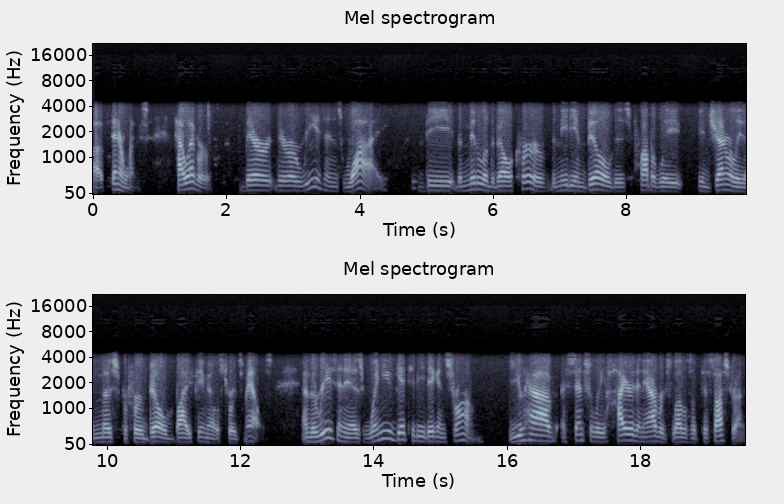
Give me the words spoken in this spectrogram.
uh, thinner ones. However, there there are reasons why the the middle of the bell curve, the medium build, is probably in generally the most preferred build by females towards males. And the reason is when you get to be big and strong, you have essentially higher than average levels of testosterone,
